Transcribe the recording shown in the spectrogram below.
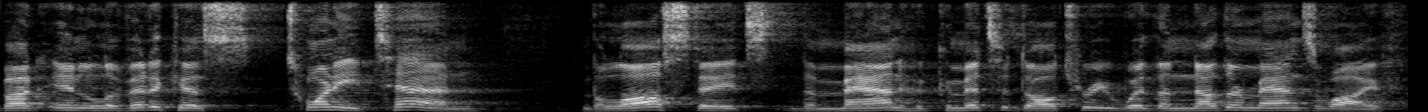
But in Leviticus 20:10, the law states the man who commits adultery with another man's wife,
